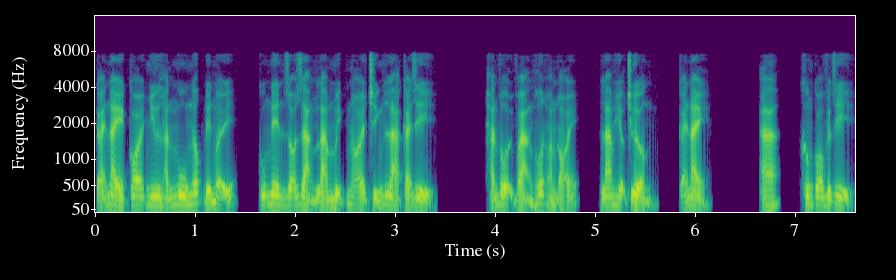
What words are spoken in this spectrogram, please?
Cái này coi như hắn ngu ngốc đến mấy, cũng nên rõ ràng lam mịch nói chính là cái gì. Hắn vội vàng hốt hoảng nói, lam hiệu trưởng, cái này. A không có việc gì,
